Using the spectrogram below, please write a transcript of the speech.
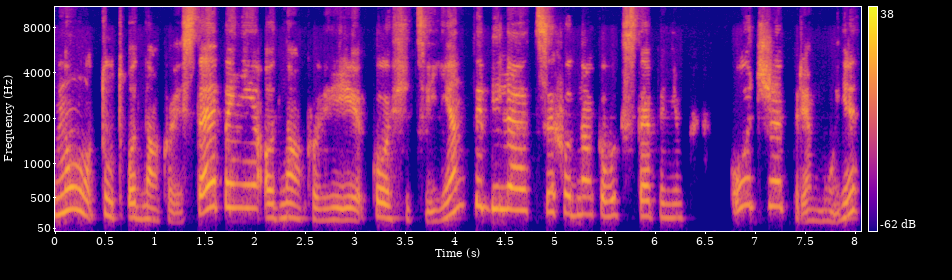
Ну, тут однакові степені, однакові коефіцієнти біля цих однакових степенів. Отже, прямує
